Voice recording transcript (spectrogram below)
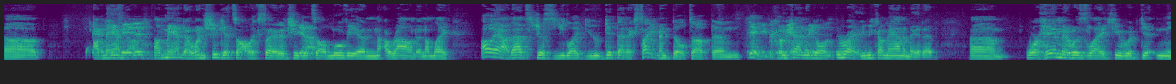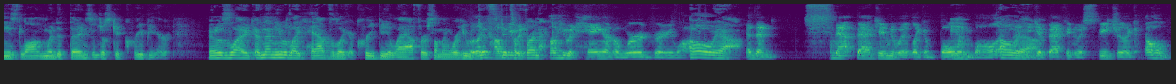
uh, Amanda. Agitated? Amanda, when she gets all excited, she gets all movie and around, and I'm like, oh yeah, that's just you like you get that excitement built up and yeah, you become kind of animated. going right. You become animated. Um, where him, it was like he would get in these long-winded things and just get creepier. It was like, and then he would like have like a creepy laugh or something where he Or would like get how he would, schizophrenic. how he would hang on a word very long. oh yeah, and then snap back into it like a bowling ball. And Oh, then yeah. you get back into a speech. You're like, oh,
